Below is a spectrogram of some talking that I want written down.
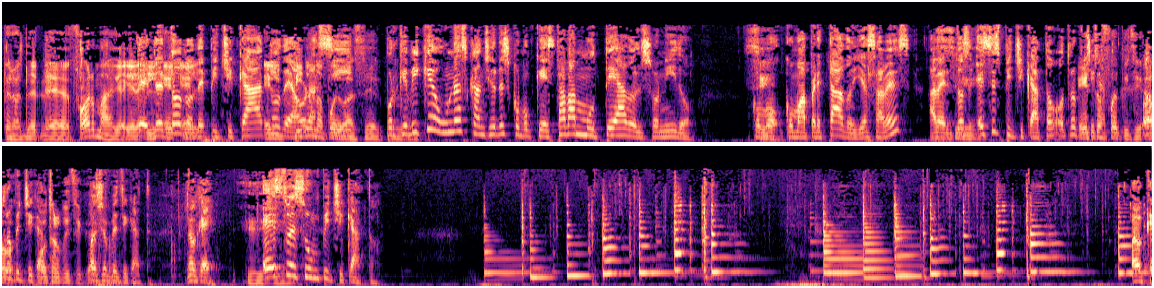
Pero de, de forma. el- De, el- de el- todo, el- de pichicato, de ahora no sí. puedo hacer. Porque vi que unas canciones como que estaba muteado el sonido. Como, Sí. como apretado, ¿ya sabes? A ver, Sí. entonces, ese es pichicato, otro Esto pichicato. fue pichi- Otro pichicato. otro pichicato. Otro pichicato. Ok. Y- Esto es un pichicato. Ok.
